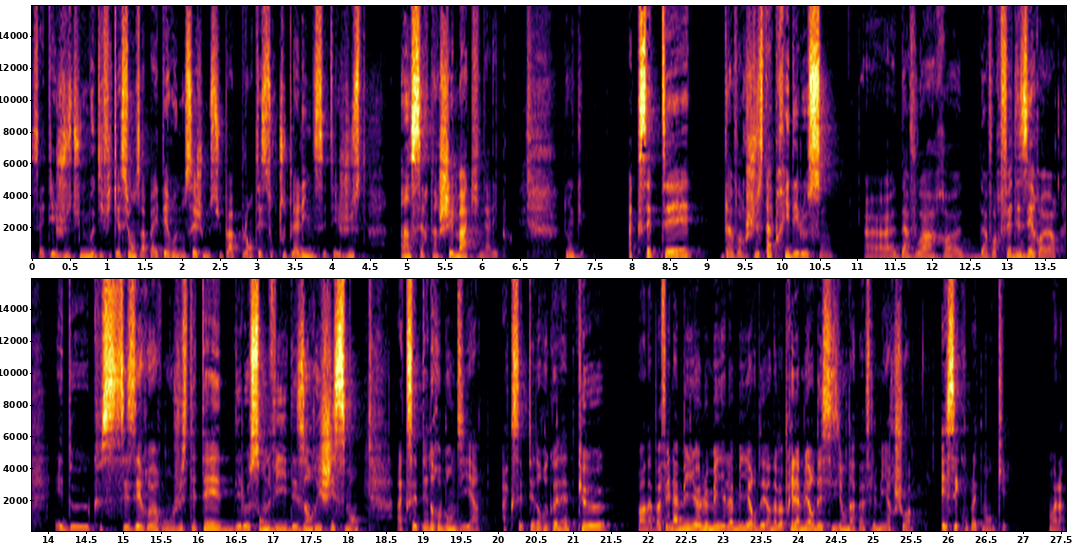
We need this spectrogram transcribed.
ça a été juste une modification, ça n'a pas été renoncé, je ne me suis pas planté sur toute la ligne, c'était juste un certain schéma qui n'allait pas. Donc, accepter d'avoir juste appris des leçons, euh, d'avoir euh, d'avoir fait des erreurs et de que ces erreurs ont juste été des leçons de vie, des enrichissements. Accepter de rebondir, accepter de reconnaître que ben, on n'a pas fait la meilleure, le la meilleure, on n'a pas pris la meilleure décision, on n'a pas fait le meilleur choix, et c'est complètement ok. Voilà,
